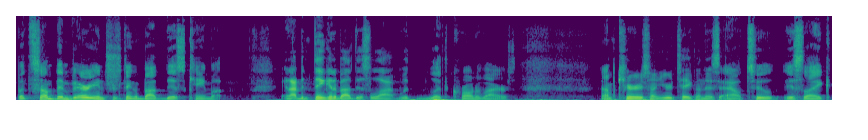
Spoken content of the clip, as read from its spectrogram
But something very interesting about this came up, and I've been thinking about this a lot with with coronavirus. I'm curious on your take on this, Al. Too. It's like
